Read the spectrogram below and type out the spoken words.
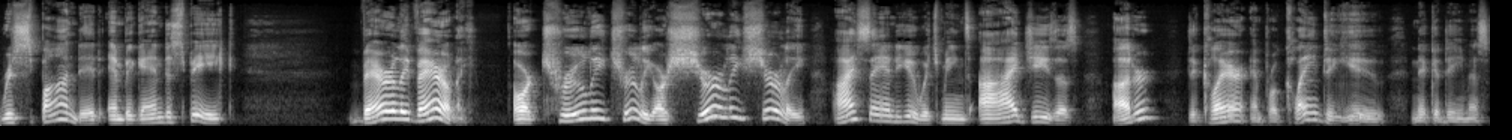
responded and began to speak, Verily, verily, or truly, truly, or surely, surely, I say unto you, which means I, Jesus, utter, declare, and proclaim to you, Nicodemus,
